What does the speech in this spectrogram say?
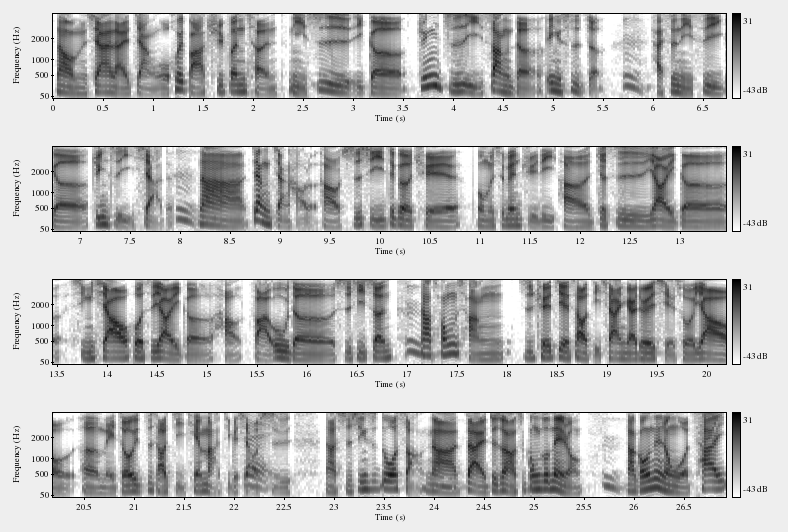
那我们现在来讲，我会把它区分成你是一个均值以上的应试者，嗯还是你是一个均值以下的。嗯那这样讲好了，好，实习这个缺，我们随便举例，好，就是要一个行销，或是要一个好法务的实习生。嗯那通常职缺介绍底下应该就会写说要呃每周至少几天嘛，几个小时。那时薪是多少？那再最重要是工作内容。嗯那工作内容我猜，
